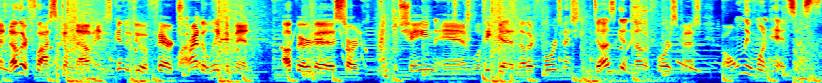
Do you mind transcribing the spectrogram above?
another Flask coming out, and he's going to do a fair, trying to link him in. Up air to start the chain, and will he get another forward smash? He does get another forward smash, but only one hit, since,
